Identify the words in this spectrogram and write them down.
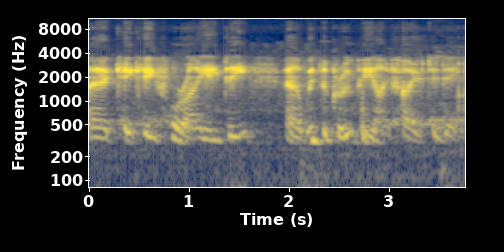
Uh, KK4IAD uh, with the group EI5DD.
